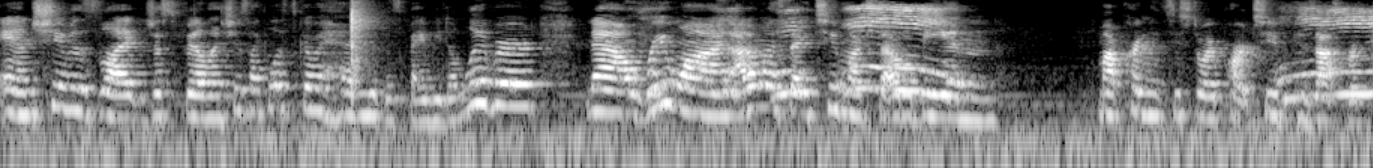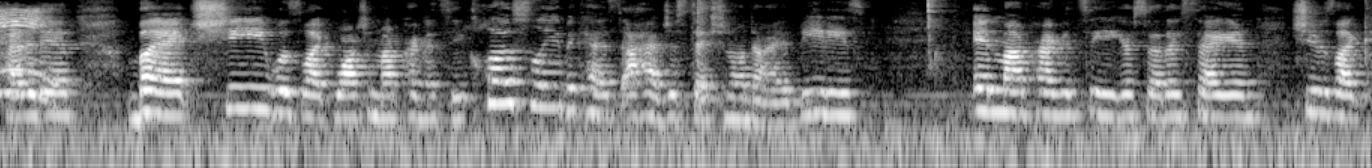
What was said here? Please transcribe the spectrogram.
And she was like, just feeling, she was like, let's go ahead and get this baby delivered. Now, rewind, I don't want to say too much that will be in my pregnancy story part two because that's repetitive. But she was like watching my pregnancy closely because I had gestational diabetes in my pregnancy, or so they say. And she was like,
